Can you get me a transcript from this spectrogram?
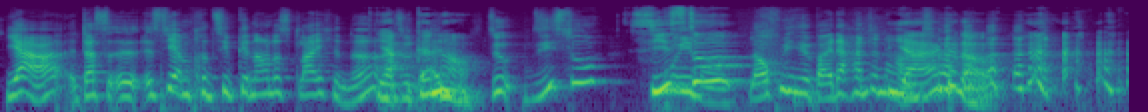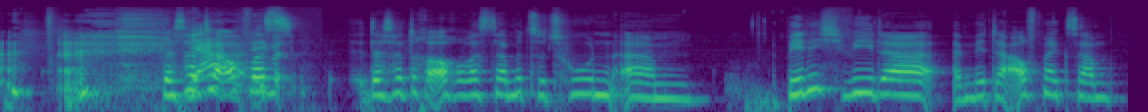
ja, das äh, ist ja im Prinzip genau das Gleiche, ne? Ja, also, genau. Äh, du, siehst du? Siehst Primo, du? Laufen wir hier beide Hand in Hand. Ja, genau. das hat ja, ja, auch was, das hat doch auch was damit zu tun, ähm, bin ich wieder mit der Aufmerksamkeit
